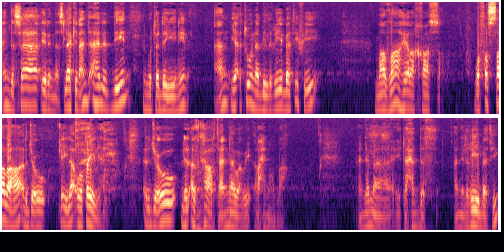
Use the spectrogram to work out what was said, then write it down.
عند سائر الناس لكن عند أهل الدين المتدينين عن يأتون بالغيبة في مظاهر خاصة. وفصلها ارجعوا كي لا أطيل يعني ارجعوا للأذكار تاع النووي رحمه الله. عندما يتحدث عن الغيبة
